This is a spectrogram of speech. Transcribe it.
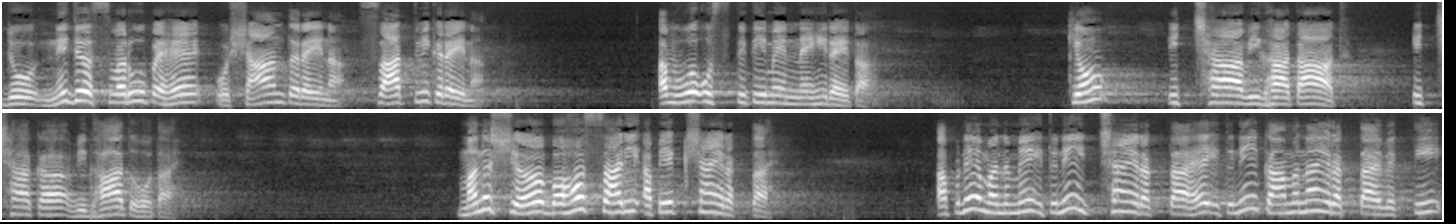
जो निज स्वरूप है, वो शांत रहना, सात्विक रहना, अब वो उस स्थिति में नहीं रहता। क्यों? इच्छा विघातात, इच्छा का विघात होता है। मनुष्य बहुत सारी अपेक्षाएँ रखता है। अपने मन में इतनी इच्छाएँ रखता है, इतनी कामनाएँ रखता है व्यक्ति,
